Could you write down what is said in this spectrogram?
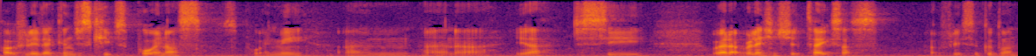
hopefully they can just keep supporting us, supporting me, um, and uh, yeah, just see where that relationship takes us. Hopefully, it's a good one.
